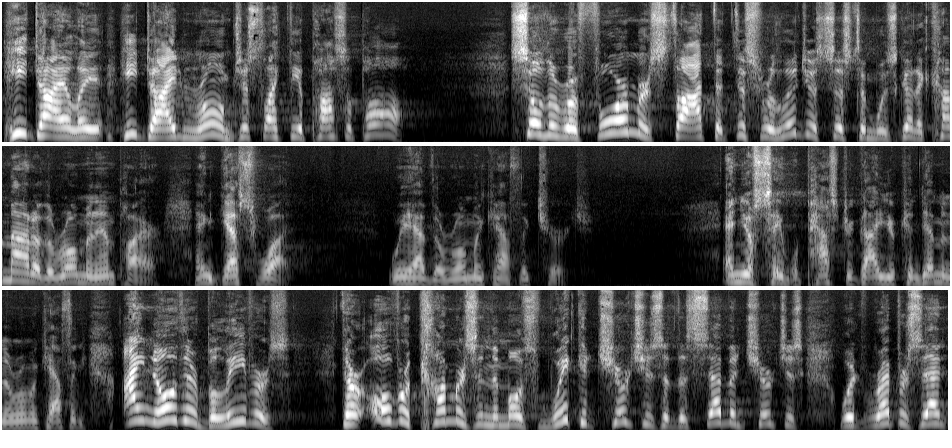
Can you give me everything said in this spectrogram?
he died, he died in Rome, just like the Apostle Paul. So the reformers thought that this religious system was going to come out of the Roman Empire. And guess what? We have the Roman Catholic Church. And you'll say, well, Pastor Guy, you're condemning the Roman Catholic. I know they're believers. They're overcomers in the most wicked churches of the seven churches would represent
